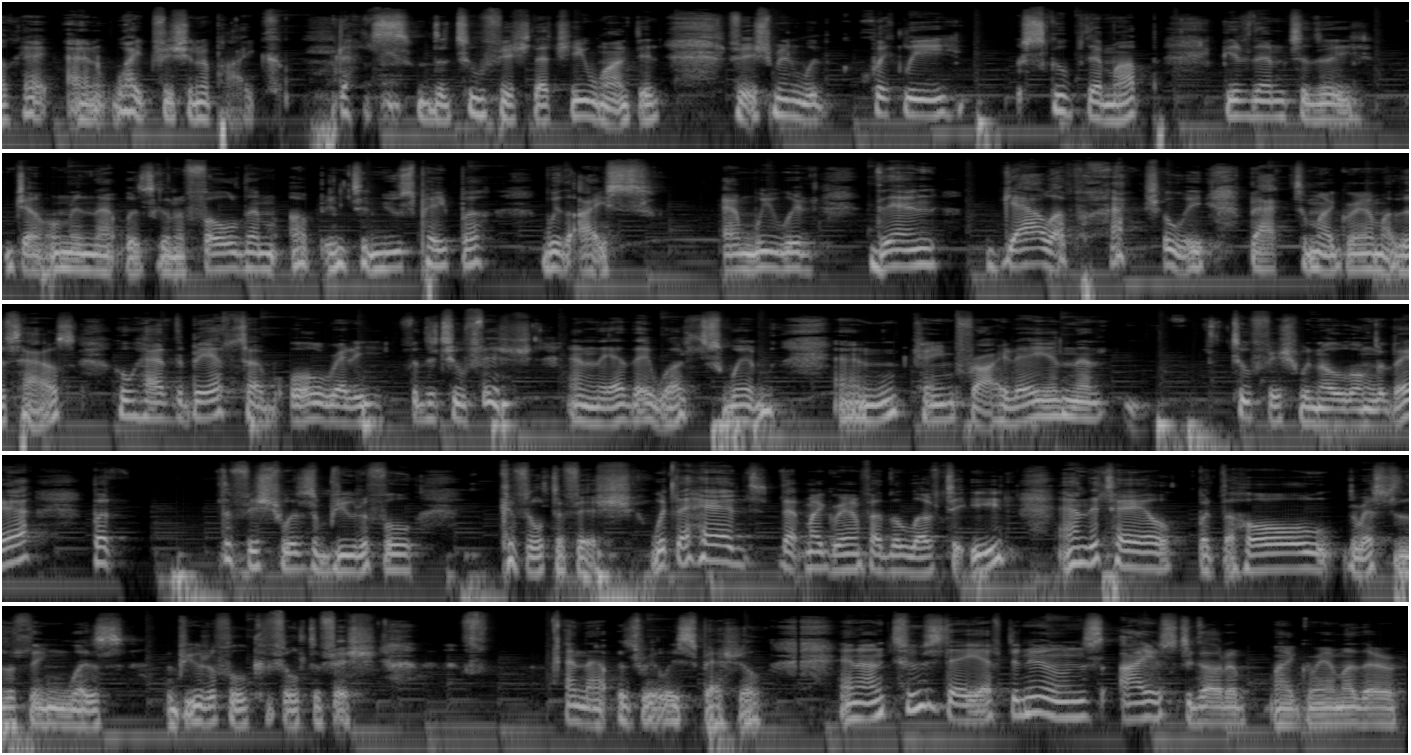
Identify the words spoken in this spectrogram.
Okay, and whitefish and a pike. That's the two fish that she wanted. Fishman would quickly scoop them up, give them to the gentleman that was going to fold them up into newspaper with ice. And we would then gallop actually back to my grandmother's house, who had the bathtub all ready for the two fish. And there they would swim. And came Friday, and then the two fish were no longer there, but the fish was a beautiful gefilte fish with the head that my grandfather loved to eat and the tail, but the whole, the rest of the thing was a beautiful gefilte fish and that was really special. And on Tuesday afternoons, I used to go to my grandmother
